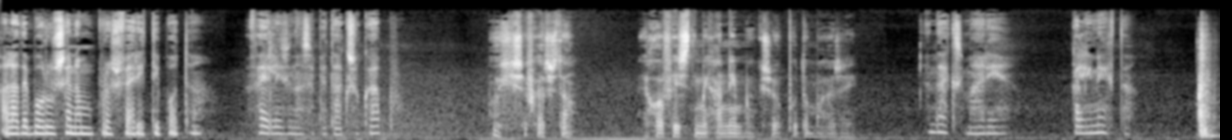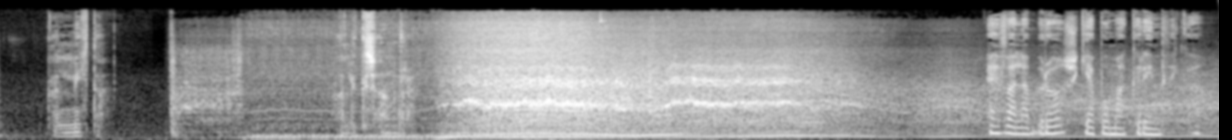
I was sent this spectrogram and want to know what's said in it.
αλλά δεν μπορούσε να μου προσφέρει τίποτα. Θέλεις να σε πετάξω κάπου; Όχι, σε ευχαριστώ. Έχω αφήσει τη μηχανή μου έξω από το μαγαζί. Εντάξει, Μάρια. Καληνύχτα. Καληνύχτα. Αλεξάνδρα. Έβαλα μπρος και απομακρύνθηκα.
